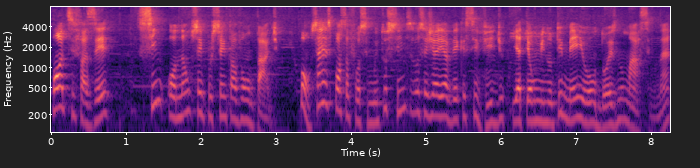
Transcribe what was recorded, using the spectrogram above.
pode se fazer sim ou não 100% à vontade? Bom, se a resposta fosse muito simples, você já ia ver que esse vídeo ia ter um minuto e meio ou dois no máximo, né?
